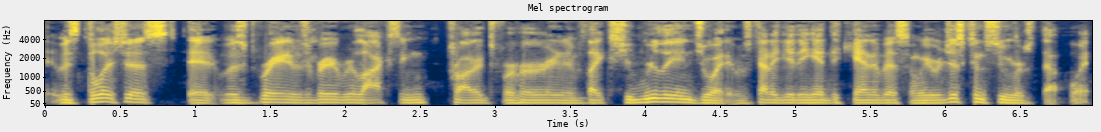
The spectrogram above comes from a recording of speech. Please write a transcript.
it was delicious. It was great. It was a very relaxing product for her. And it was like, she really enjoyed it. It was kind of getting into cannabis and we were just consumers at that point.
